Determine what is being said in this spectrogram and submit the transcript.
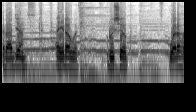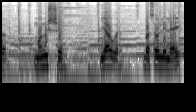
राजहंस ऐरावत ऋषभ वराह मनुष्य यावर बसवलेले आहेत.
